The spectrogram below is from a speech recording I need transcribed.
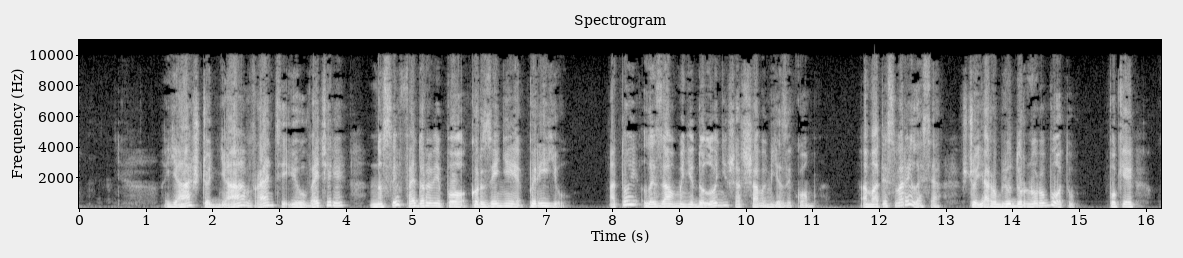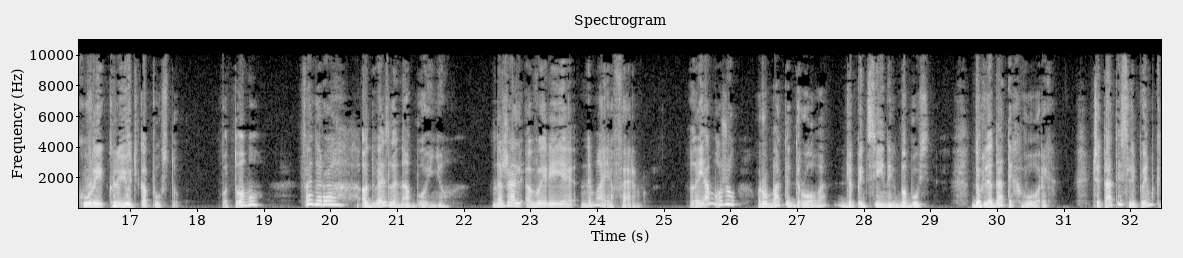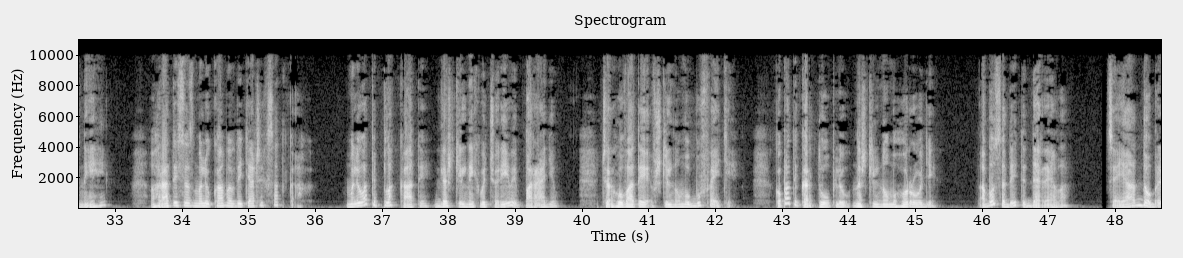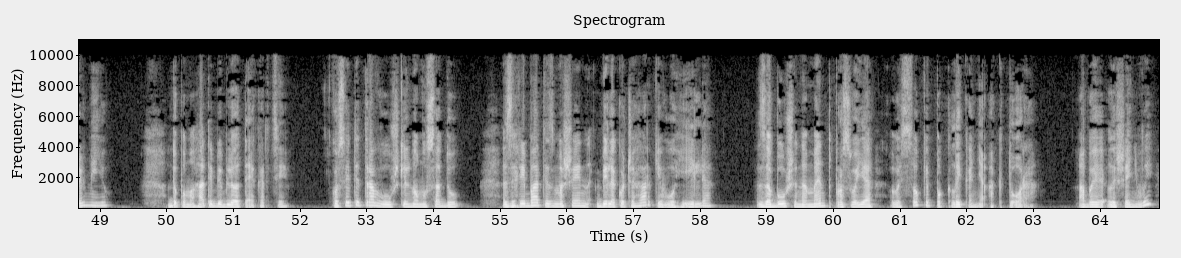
Я щодня вранці і увечері носив Федорові по корзині пирію, а той лизав мені долоні шершавим язиком. А мати сварилася, що я роблю дурну роботу, поки кури клюють капусту. Потому Федора одвезли на бойню. На жаль, в Ірії немає ферм, але я можу рубати дрова для пенсійних бабусь, доглядати хворих, читати сліпим книги, гратися з малюками в дитячих садках, малювати плакати для шкільних вечорів і парадів, чергувати в шкільному буфеті, копати картоплю на шкільному городі або садити дерева. Це я добре вмію. Допомагати бібліотекарці, косити траву в шкільному саду, згрібати з машин біля кочегарки вугілля, забувши на мент про своє високе покликання актора, аби лишень ви,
